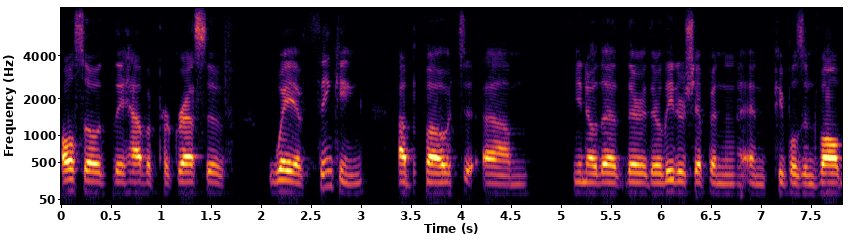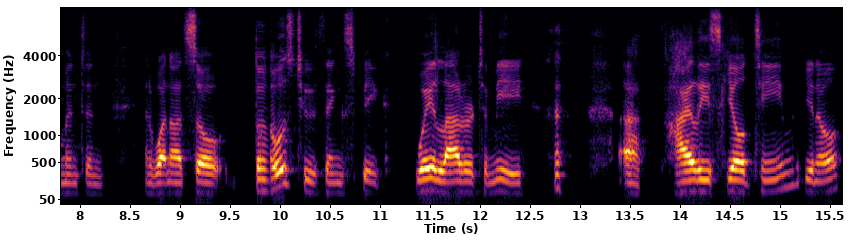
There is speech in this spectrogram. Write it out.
also they have a progressive way of thinking about um, you know the, their their leadership and and people's involvement and and whatnot. So those two things speak way louder to me a highly skilled team, you know,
